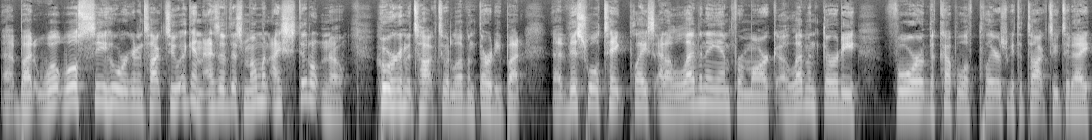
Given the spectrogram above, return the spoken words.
Uh, but we'll, we'll see who we're going to talk to. Again, as of this moment, I still don't know who we're going to talk to at 11:30. But uh, this will take place at 11 a.m. for Mark, 11:30 for the couple of players we get to talk to today.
